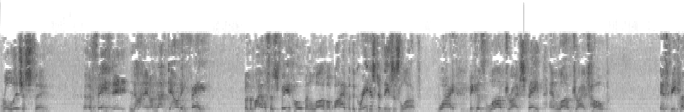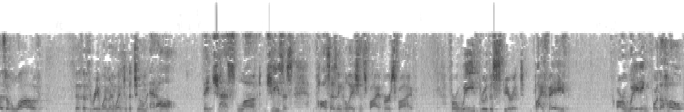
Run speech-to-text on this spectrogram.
religious thing. Uh, faith, eh, not, and I'm not downing faith. But the Bible says faith, hope, and love abide, but the greatest of these is love. Why? Because love drives faith, and love drives hope. It's because of love that the three women went to the tomb at all. They just loved Jesus. Paul says in Galatians 5 verse 5, For we through the Spirit, by faith, are waiting for the hope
